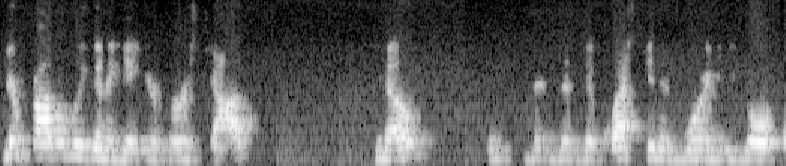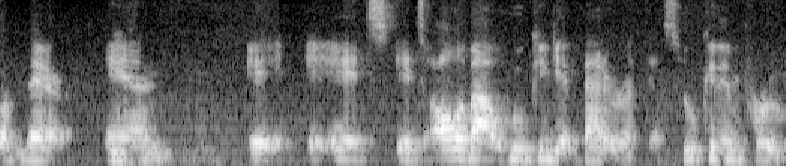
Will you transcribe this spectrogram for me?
you're probably going to get your first job. You know, the, the, the question is where do you go from there? Mm-hmm. And it, it's it's all about who can get better at this, who can improve,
